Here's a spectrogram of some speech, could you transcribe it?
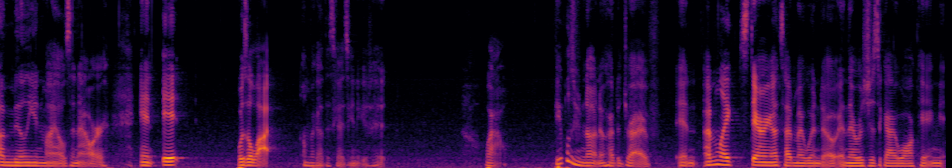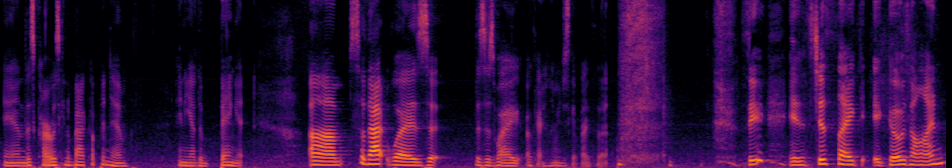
a million miles an hour and it was a lot. Oh my God, this guy's gonna get hit. Wow. People do not know how to drive. And I'm like staring outside my window, and there was just a guy walking, and this car was gonna back up into him, and he had to bang it. Um, so that was this is why, okay, let me just get back to that. See, it's just like it goes on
